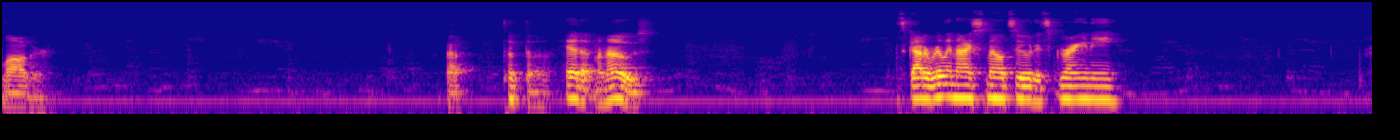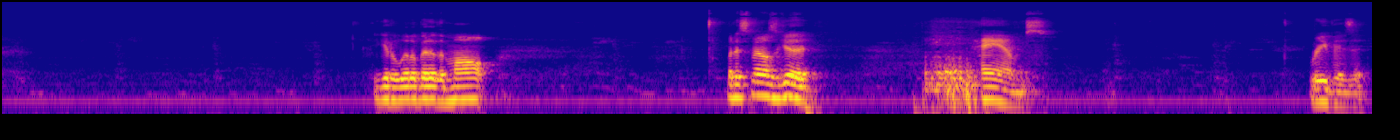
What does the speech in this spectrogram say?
lager. About took the head up my nose. It's got a really nice smell to it. It's grainy. You get a little bit of the malt. But it smells good. Hamm's. revisit.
